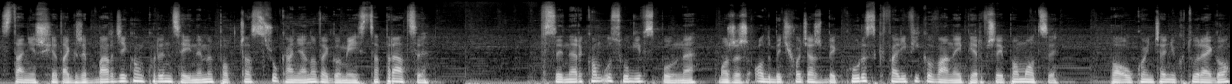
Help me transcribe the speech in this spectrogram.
staniesz się także bardziej konkurencyjnym podczas szukania nowego miejsca pracy. W Synerkom Usługi Wspólne możesz odbyć chociażby kurs kwalifikowanej pierwszej pomocy, po ukończeniu którego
